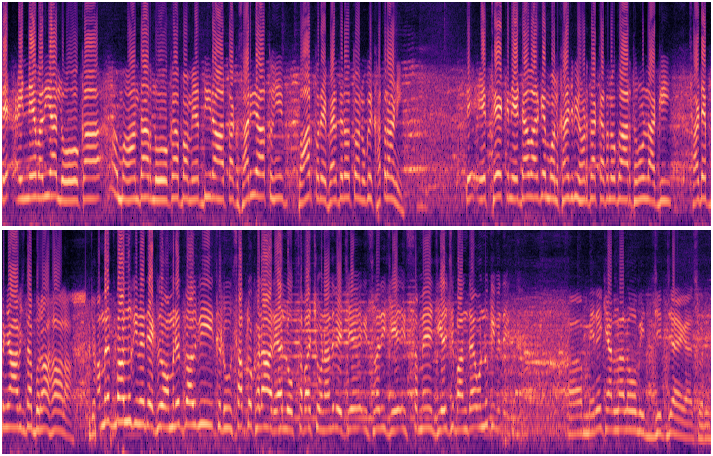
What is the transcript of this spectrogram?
ਤੇ ਇੰਨੇ ਵਧੀਆ ਲੋਕ ਆ ਇਮਾਨਦਾਰ ਲੋਕ ਆ ਭਾਵੇਂ ਅੱਧੀ ਰਾਤ ਤੱਕ ਸਾਰੀ ਰਾਤ ਤੁਸੀਂ ਬਾਹਰ ਤੁਰੇ ਫਿਰਦੇ ਰਹੋ ਤੁਹਾਨੂੰ ਕੋਈ ਖਤਰਾ ਨਹੀਂ। ਤੇ ਇੱਥੇ ਕੈਨੇਡਾ ਵਰਗੇ ਮੁਲਕਾਂ 'ਚ ਵੀ ਹੁਣ ਤਾਂ ਕਤਲੋਗਾਰਤ ਹੋਣ ਲੱਗ ਗਈ ਸਾਡੇ ਪੰਜਾਬ 'ਚ ਤਾਂ ਬੁਰਾ ਹਾਲ ਆ। ਅੰਮ੍ਰਿਤਪਾਲ ਨੂੰ ਕਿਵੇਂ ਦੇਖਦੇ ਹੋ? ਅੰਮ੍ਰਿਤਪਾਲ ਵੀ ਖਡੂਰ ਸਾਹਿਬ ਤੋਂ ਖੜਾ ਆ ਰਿਹਾ ਲੋਕ ਸਭਾ ਚੋਣਾਂ ਦੇ ਵਿੱਚ ਇਸ ਵਾਰੀ ਜੇ ਇਸ ਸਮੇਂ ਜੇਲ੍ਹ 'ਚ ਬੰਦ ਹੈ ਉਹਨੂੰ ਕਿਵੇਂ ਦੇਖਦੇ ਹੋ? ਮੇਰੇ ਖਿਆਲ ਨਾਲ ਉਹ ਵੀ ਜਿੱਤ ਜਾਏਗਾ ਇਸ ਵਾਰੀ।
